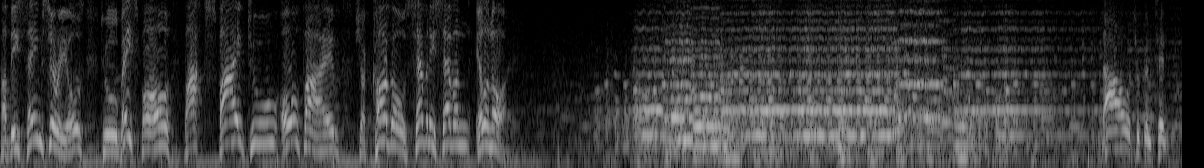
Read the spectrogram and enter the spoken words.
of these same cereals to Baseball Box 5205, Chicago 77, Illinois. Now to continue.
